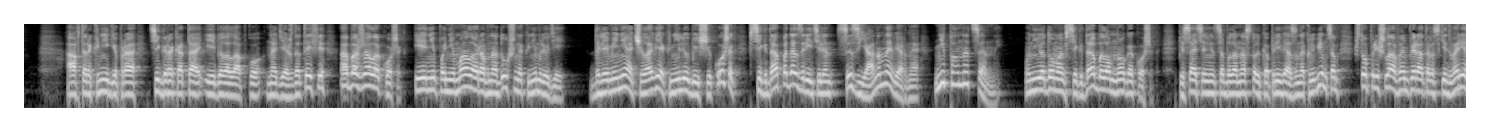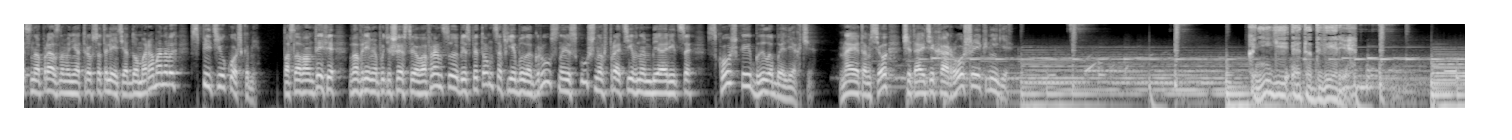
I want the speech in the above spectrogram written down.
Автор книги про тигра-кота и белолапку Надежда Тэффи обожала кошек и не понимала равнодушных к ним людей. Для меня человек, не любящий кошек, всегда подозрителен, с изъяном, наверное, неполноценный. У нее дома всегда было много кошек. Писательница была настолько привязана к любимцам, что пришла в императорский дворец на празднование трехсотлетия дома Романовых с пятью кошками – по словам Тэфи, во время путешествия во Францию без питомцев ей было грустно и скучно в противном Биорице. С кошкой было бы легче. На этом все. Читайте хорошие книги. Книги — это двери,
